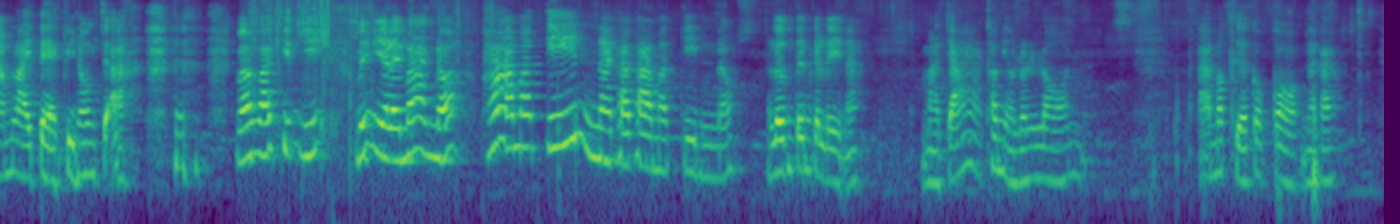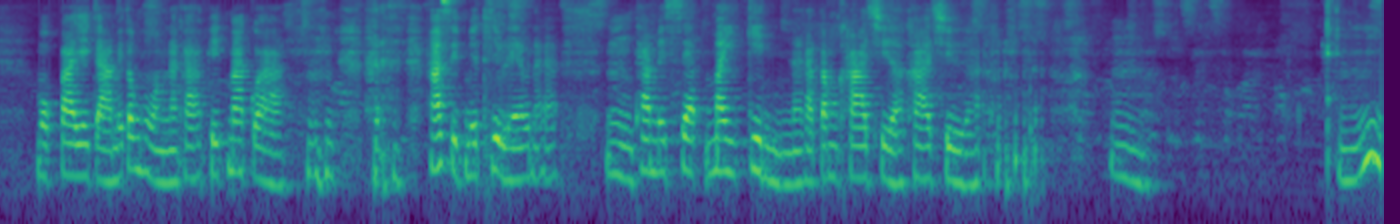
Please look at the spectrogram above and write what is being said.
น้ำลายแตกพี่น้องจ๋ามามาคลิปนี้ไม่มีอะไรมากเนาะพามากินนะคะ พามากินเนาะเริ่มต้นกันเลยนะ มาจ้าข้าวเหนียวร้อนๆอ่ามะเขือกรอบๆนะคะหมกปลายายจ๋าไม่ต้องห่วงนะคะพริกมากกว่าห้าสิบเม็ดอยู่แล้วนะคะ อืม ถ้าไม่แซ่บไม่กินนะคะ ต้องฆ่าเชื้อฆ่าเชื้อ อืม อืม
